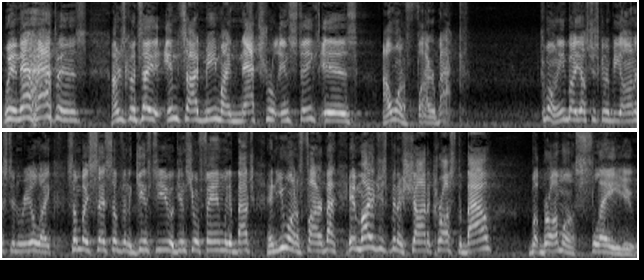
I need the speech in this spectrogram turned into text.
when that happens, I'm just going to tell you, inside me, my natural instinct is I want to fire back. Come on, anybody else just going to be honest and real? Like somebody says something against you, against your family, about you, and you want to fire back. It might have just been a shot across the bow, but bro, I'm going to slay you.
